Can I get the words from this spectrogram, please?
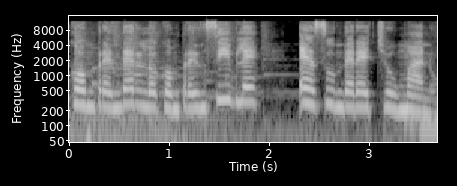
comprender lo comprensible es un derecho humano.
